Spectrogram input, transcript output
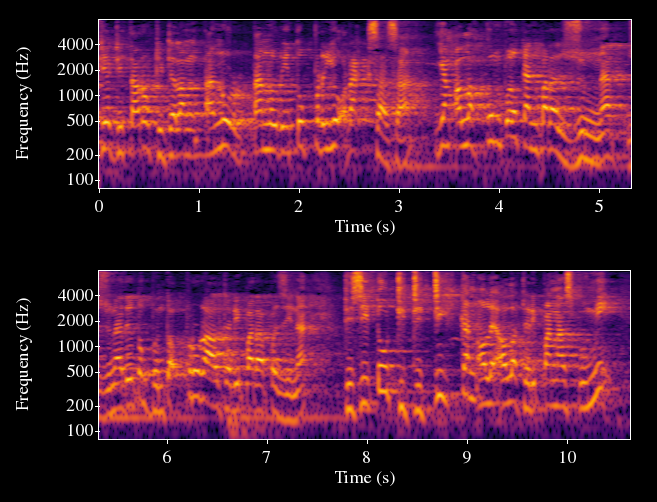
dia ditaruh di dalam tanur. Tanur itu periuk raksasa yang Allah kumpulkan para zunat. Zunat itu bentuk plural dari para pezina. Di situ dididihkan oleh Allah dari panas bumi,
